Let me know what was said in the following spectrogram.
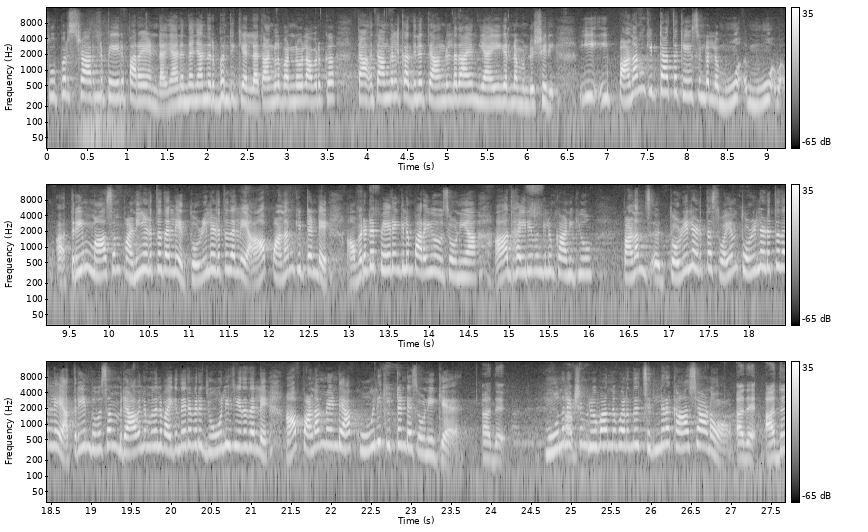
സൂപ്പർ സ്റ്റാറിന്റെ പേര് പറയണ്ട. ഞാൻ എന്താ ഞാൻ നിർബന്ധിക്കല്ല. താങ്കൾ പറഞ്ഞ പോലെ അവർക്ക് താങ്കൾക്ക് അതിന് താങ്കളുടേതായ ന്യായീകരണമുണ്ട്. ശരി. ഈ ഈ പണം കിട്ടാത്ത കേസ് ഉണ്ടല്ലോ. മൂ- മൂ- അത്രയും മാസം പണിയെടുത്തതല്ലേ തൊഴിലെടുത്തതല്ലേ ആ പണം കിട്ടണ്ടേ? അവരുടെ പേരെങ്കിലും പറയൂ സോണിയ. ആ ധൈര്യമെങ്കിലും കാണിക്കൂ. പണം തൊഴിലെടുത്ത സ്വയം തൊഴിലെടുത്തതല്ലേ? അത്രയും ദിവസം രാവിലെ മുതൽ വൈകുന്നേരം വരെ ജോലി ചെയ്തതല്ലേ? ആ പണം വേണ്ടേ ആ കൂലി കിട്ടണ്ടേ സോണിയക്ക് അതെ. മൂന്ന് ലക്ഷം രൂപ എന്ന് പറയുന്നത് ചില്ലറ കാശാണോ? അതെ അത്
